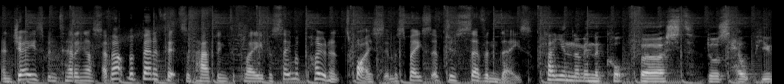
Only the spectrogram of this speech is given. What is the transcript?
and Jay's been telling us about the benefits of having to play the same opponent twice in the space of just seven days. Playing them in the cup first does help you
